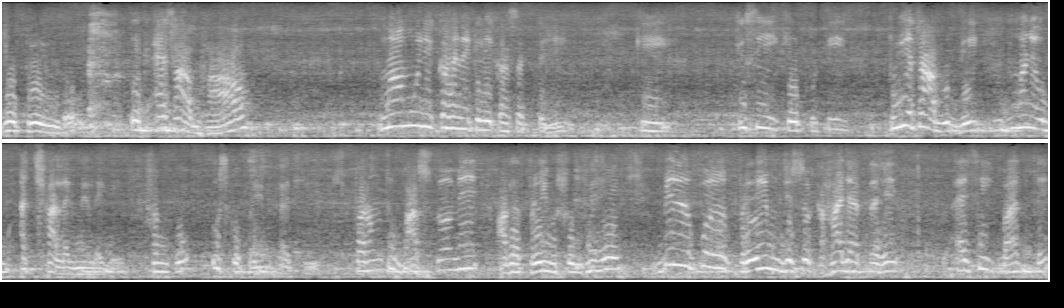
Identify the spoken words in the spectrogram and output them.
जो प्रेम हो, एक ऐसा भाव मामूली कहने के लिए कह सकते हैं कि किसी के प्रति प्रियता बुद्धि मैंने अच्छा लगने लगे। हमको उसको प्रेम करते हैं परंतु वास्तव में अगर प्रेम शुद्ध है, बिल्कुल प्रेम जिसको कहा जाता है तो ऐसी बात है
